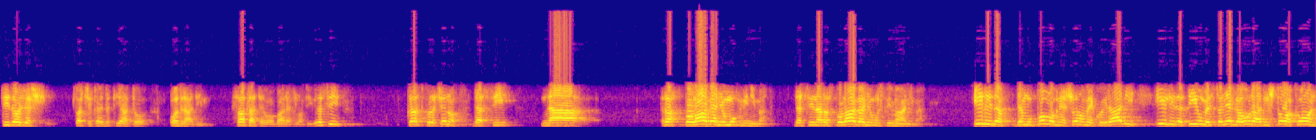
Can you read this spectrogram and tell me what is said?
Ti dođeš, sačekaj da ti ja to odradim. Svatate ovo, bare hlafik. Da si, kratko rečeno, da si na raspolaganju mu'minima, da si na raspolaganju muslimanima. Ili da, da mu pomogneš onome koji radi, ili da ti umjesto njega uradiš to ako on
